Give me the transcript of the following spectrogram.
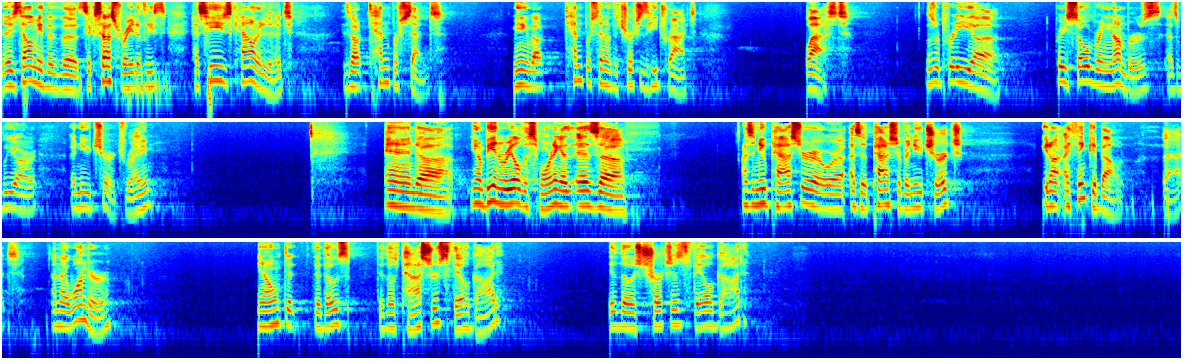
And he's telling me that the success rate, at least as he's counted it, is about 10%, meaning about 10% of the churches he tracked last. Those are pretty, uh, pretty sobering numbers as we are a new church, right? And, uh, you know, being real this morning, as, as, a, as a new pastor or as a pastor of a new church, you know, I think about that and I wonder, you know, did, did, those, did those pastors fail God? Did those churches fail God?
